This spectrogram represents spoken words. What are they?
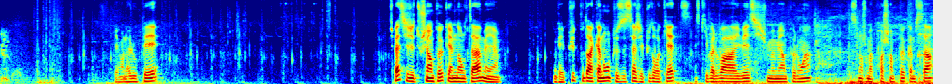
Ok, on l'a loupé. Je sais pas si j'ai touché un peu quand même dans le tas, mais... Euh, donc okay, plus de poudre à canon, en plus de ça j'ai plus de roquettes. Est-ce qu'il va le voir arriver si je me mets un peu loin? Sinon, je m'approche un peu comme ça.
